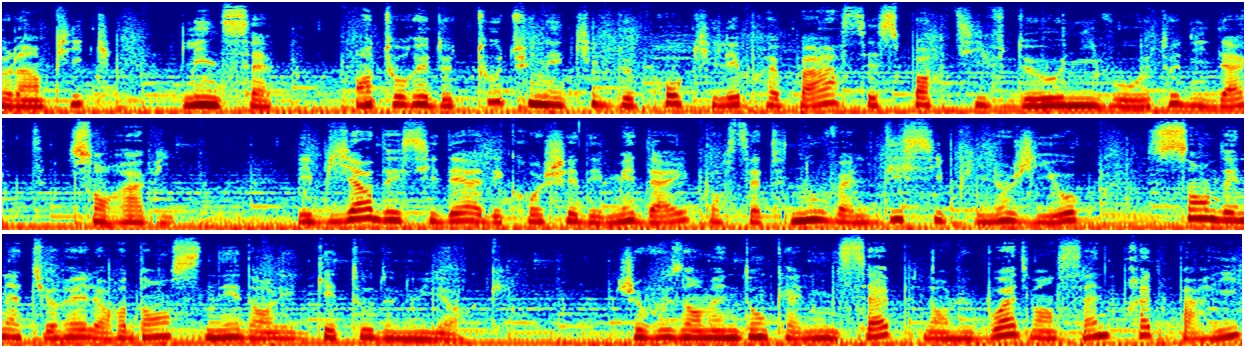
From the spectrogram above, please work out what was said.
olympiques, l'INSEP. Entourés de toute une équipe de pros qui les prépare, ces sportifs de haut niveau autodidactes sont ravis et bien décidés à décrocher des médailles pour cette nouvelle discipline aux JO sans dénaturer leur danse née dans les ghettos de New York. Je vous emmène donc à l'INSEP, dans le bois de Vincennes, près de Paris,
